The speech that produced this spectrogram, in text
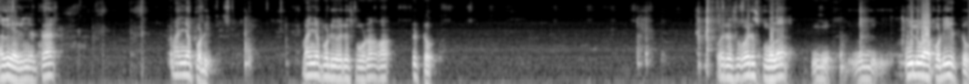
അത് കഴിഞ്ഞിട്ട് മഞ്ഞപ്പൊടി. മഞ്ഞപ്പൊടി ഒരു സ്പൂണ് ഇട്ടു ഒരു ഒരു സ്പൂണ് ഉലുവാപ്പൊടി ഇട്ടു.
